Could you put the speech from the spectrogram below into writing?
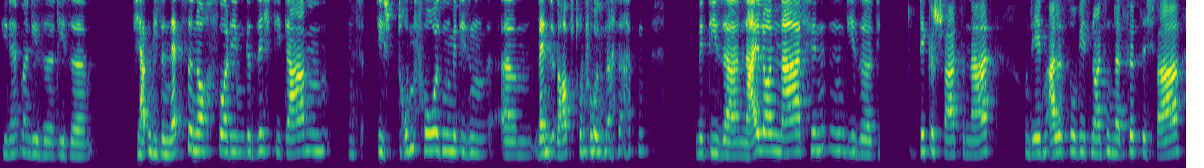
wie nennt man diese, diese, die hatten diese Netze noch vor dem Gesicht, die Damen, und die Strumpfhosen mit diesem, ähm, wenn sie überhaupt Strumpfhosen anhatten, mit dieser Nylon-Naht hinten, diese die dicke schwarze Naht und eben alles so, wie es 1940 war,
